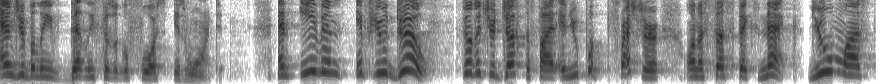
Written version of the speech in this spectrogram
and you believe deadly physical force is warranted. And even if you do feel that you're justified and you put pressure on a suspect's neck, you must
